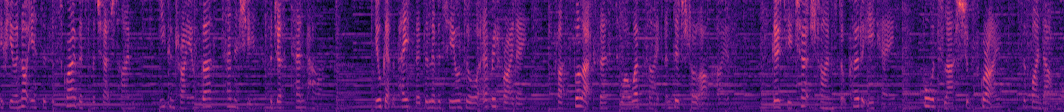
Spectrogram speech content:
If you are not yet a subscriber to the Church Times, you can try your first 10 issues for just £10. You'll get the paper delivered to your door every Friday, plus full access to our website and digital archive. Go to churchtimes.co.uk forward slash subscribe to find out more.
